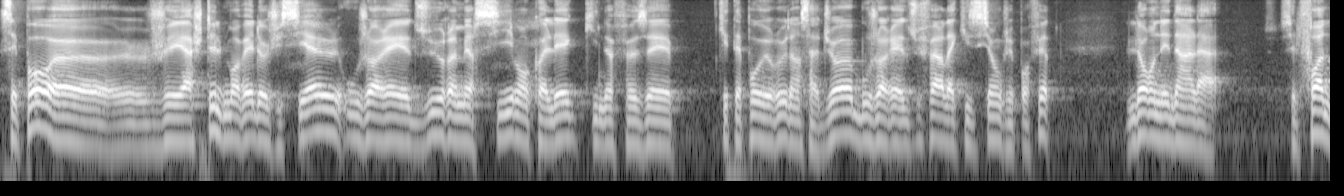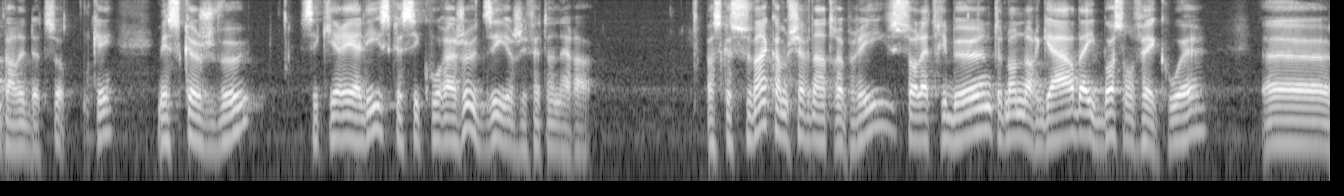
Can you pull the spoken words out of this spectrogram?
c'est pas euh, j'ai acheté le mauvais logiciel ou j'aurais dû remercier mon collègue qui ne faisait qui était pas heureux dans sa job ou j'aurais dû faire l'acquisition que j'ai pas faite. Là, on est dans la c'est le fun de parler de ça, OK? Mais ce que je veux, c'est qu'ils réalisent que c'est courageux de dire j'ai fait une erreur. Parce que souvent, comme chef d'entreprise, sur la tribune, tout le monde me regarde, hey, boss, on fait quoi? Euh,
